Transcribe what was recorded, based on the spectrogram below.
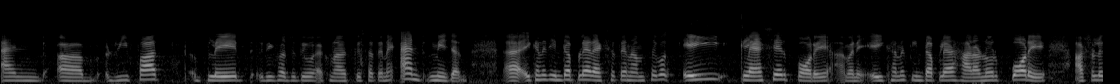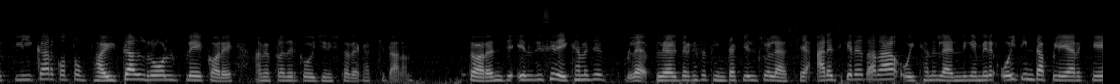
অ্যান্ড রিফাত, ব্লেড রিফা যদিও এখন আরএসকের সাথে নেই অ্যান্ড নিজাদ এখানে তিনটা প্লেয়ার একসাথে নামছে এবং এই ক্ল্যাশের পরে মানে এইখানে তিনটা প্লেয়ার হারানোর পরে আসলে ফ্লিকার কত ভাইটাল রোল প্লে করে, আমি আপনাদেরকে ওই জিনিসটা দেখাচ্ছি, দাঁড়ান। দেখতে পারেন যে এলডিসির এইখানে যে প্লেয়ারদের কাছে তিনটা কিল চলে আসছে আর এজকেরে তারা ওইখানে ল্যান্ডিংয়ে মেরে ওই তিনটা প্লেয়ারকে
